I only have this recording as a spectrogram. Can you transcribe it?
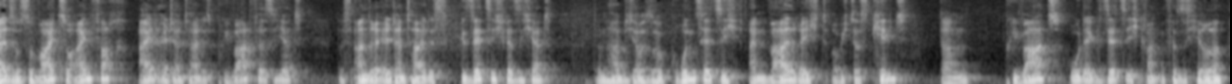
Also soweit so einfach. Ein Elternteil ist privat versichert, das andere Elternteil ist gesetzlich versichert. Dann habe ich also grundsätzlich ein Wahlrecht, ob ich das Kind dann privat oder gesetzlich krankenversichere.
